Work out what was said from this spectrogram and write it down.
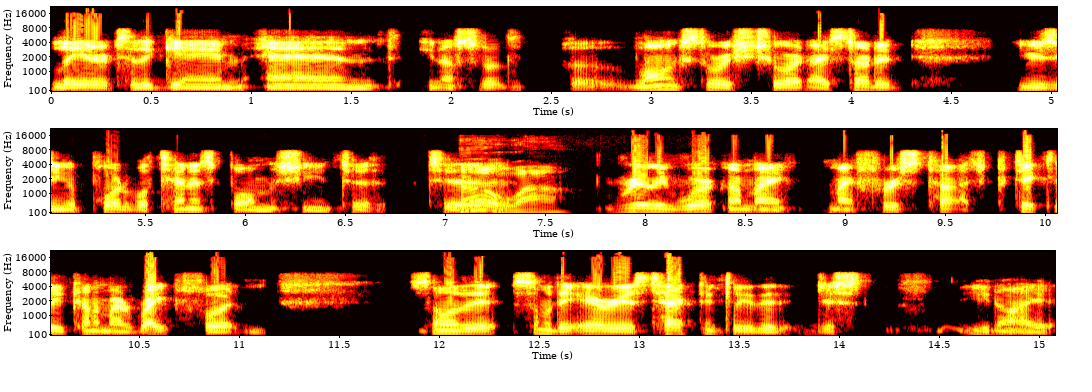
later to the game, and you know sort of uh, long story short, I started using a portable tennis ball machine to to Oh wow. really work on my my first touch, particularly kind of my right foot and some of the some of the areas technically that just you know I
